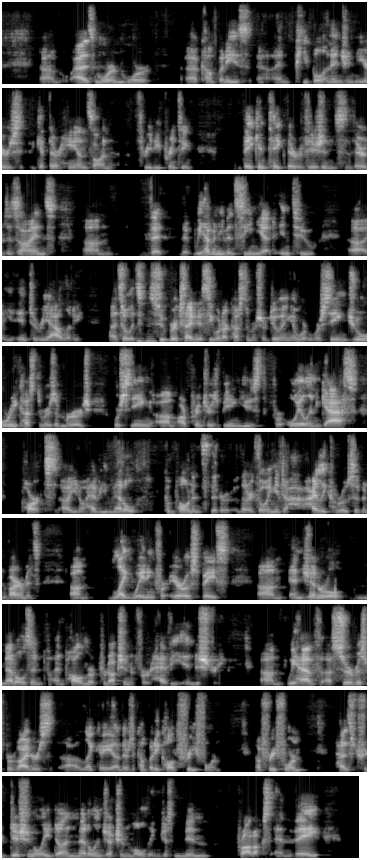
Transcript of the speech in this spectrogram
um, as more and more uh, companies uh, and people and engineers get their hands on 3D printing, they can take their visions, their designs um, that that we haven't even seen yet into uh, into reality. And so it's mm-hmm. super exciting to see what our customers are doing. And we're, we're seeing jewelry customers emerge. We're seeing um, our printers being used for oil and gas parts, uh, you know, heavy metal components that are that are going into highly corrosive environments. Um, lightweighting for aerospace, um, and general metals and, and, polymer production for heavy industry. Um, we have uh, service providers uh, like a uh, there's a company called Freeform. Now, Freeform has traditionally done metal injection molding, just MIM products, and they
